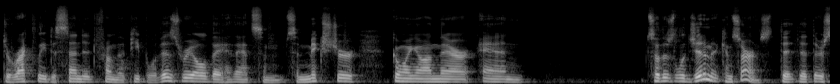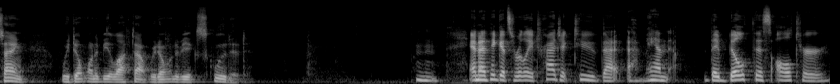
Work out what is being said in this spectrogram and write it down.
directly descended from the people of Israel. They, they had some, some mixture going on there. And so there's legitimate concerns that, that they're saying, we don't want to be left out. We don't want to be excluded. And I think it's really tragic too that uh, man they built this altar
